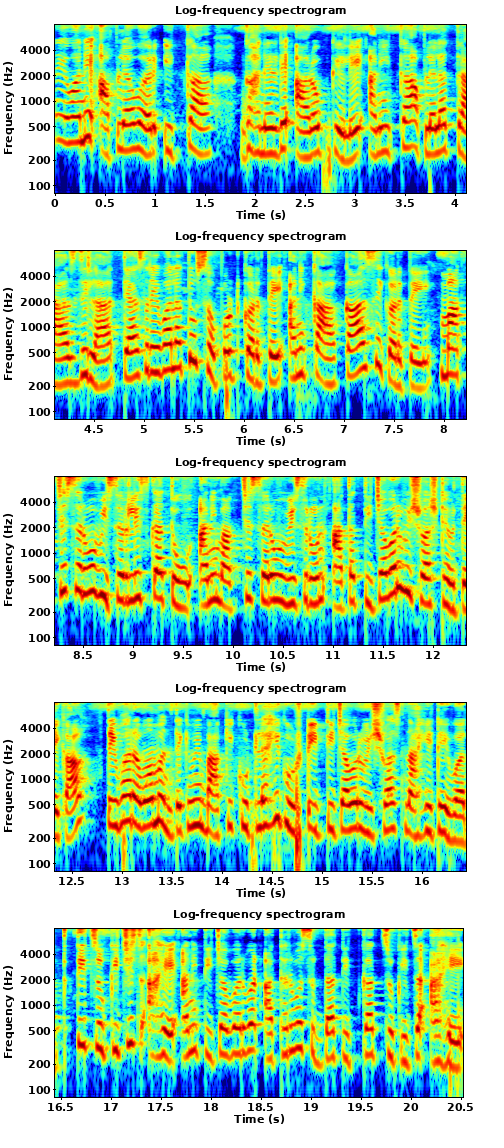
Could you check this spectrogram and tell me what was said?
रेवाने आपल्यावर इतका घाणेरडे आरोप केले आणि इतका आपल्याला त्रास दिला त्याच रेवाला तू सपोर्ट करते आणि का का असे करते? मागचे सर्व विसरलीस का तू? आणि मागचे सर्व विसरून आता तिच्यावर विश्वास ठेवते का? तेव्हा रमा म्हणते की मी बाकी कुठल्याही गोष्टीत तिच्यावर विश्वास नाही ठेवत. ती चुकीचीच आहे आणि तिच्याबरोबर अथर्व सुद्धा तितकाच चुकीचा आहे.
